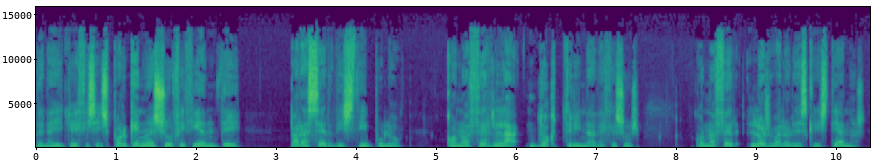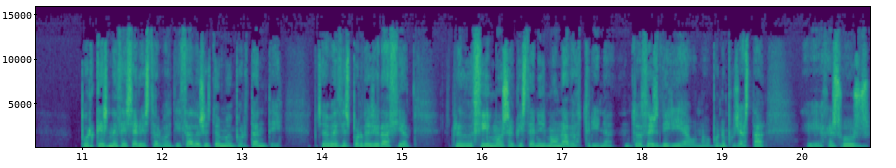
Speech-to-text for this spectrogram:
Benedicto XVI, ¿por qué no es suficiente para ser discípulo conocer la doctrina de Jesús, conocer los valores cristianos? ¿Por qué es necesario estar bautizados? Esto es muy importante. Muchas veces, por desgracia, reducimos el cristianismo a una doctrina. Entonces diría uno, bueno, pues ya está. Eh, Jesús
